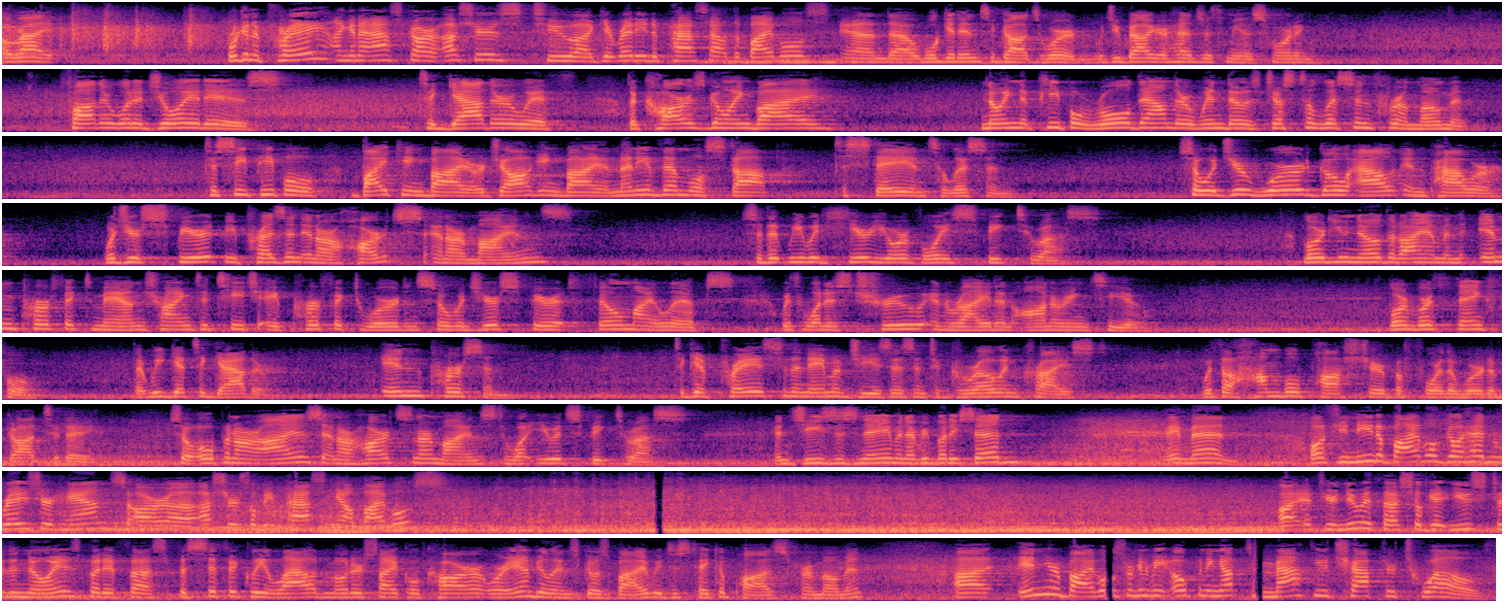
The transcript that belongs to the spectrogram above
All right. We're going to pray. I'm going to ask our ushers to uh, get ready to pass out the Bibles, and uh, we'll get into God's Word. Would you bow your heads with me this morning? Father, what a joy it is to gather with the cars going by, knowing that people roll down their windows just to listen for a moment to see people biking by or jogging by, and many of them will stop to stay and to listen. So, would your word go out in power? Would your spirit be present in our hearts and our minds so that we would hear your voice speak to us? Lord, you know that I am an imperfect man trying to teach a perfect word, and so would your spirit fill my lips with what is true and right and honoring to you. Lord, we're thankful that we get to gather in person to give praise to the name of Jesus and to grow in Christ with a humble posture before the Word of God today. So open our eyes and our hearts and our minds to what you would speak to us. In Jesus' name, and everybody said, Amen. Amen. Well, if you need a Bible, go ahead and raise your hands. Our uh, ushers will be passing out Bibles. Uh, if you're new with us, you'll get used to the noise, but if a specifically loud motorcycle, car, or ambulance goes by, we just take a pause for a moment. Uh, in your Bibles, we're going to be opening up to Matthew chapter 12.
